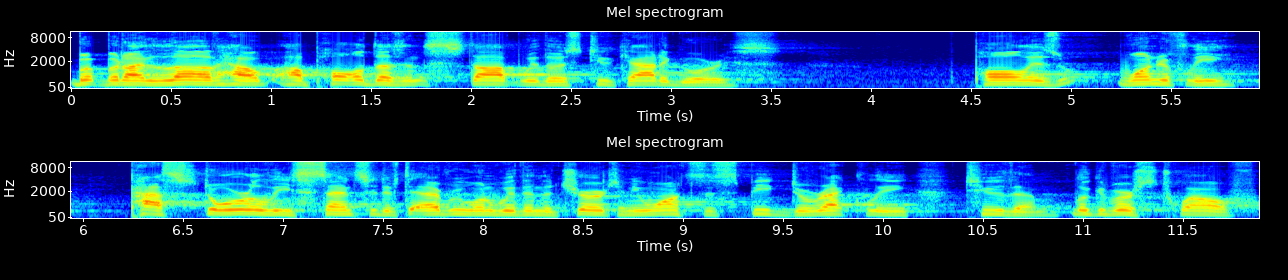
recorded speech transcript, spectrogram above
But, but I love how, how Paul doesn't stop with those two categories. Paul is wonderfully pastorally sensitive to everyone within the church, and he wants to speak directly to them. Look at verse 12.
